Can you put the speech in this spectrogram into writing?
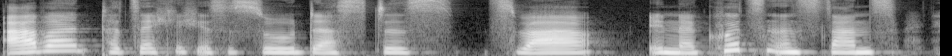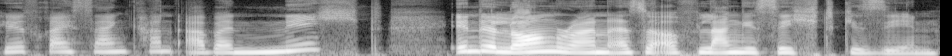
Aber tatsächlich ist es so, dass das zwar in der kurzen Instanz hilfreich sein kann, aber nicht in the long run, also auf lange Sicht gesehen.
